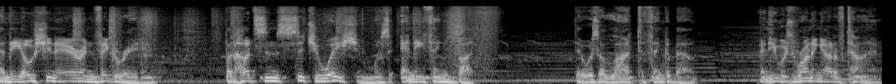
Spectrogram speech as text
and the ocean air invigorating. But Hudson's situation was anything but. There was a lot to think about, and he was running out of time.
